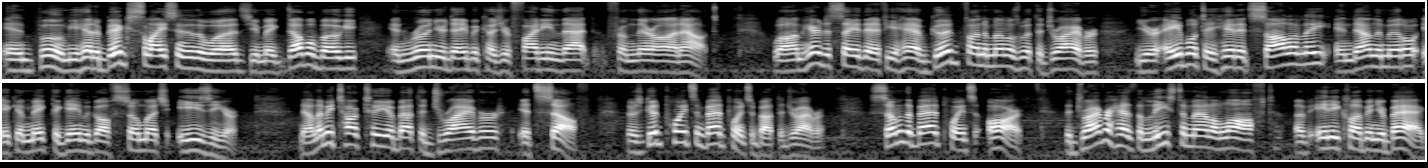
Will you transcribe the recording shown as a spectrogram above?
and boom, you hit a big slice into the woods, you make double bogey and ruin your day because you're fighting that from there on out. Well, I'm here to say that if you have good fundamentals with the driver, you're able to hit it solidly and down the middle, it can make the game of golf so much easier. Now let me talk to you about the driver itself. There's good points and bad points about the driver. Some of the bad points are the driver has the least amount of loft of any club in your bag.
